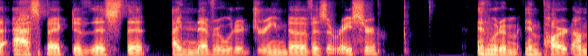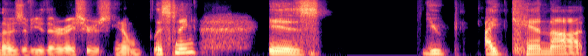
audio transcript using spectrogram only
the aspect of this that I never would have dreamed of as a racer and would impart on those of you that are racers, you know, listening is you I cannot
